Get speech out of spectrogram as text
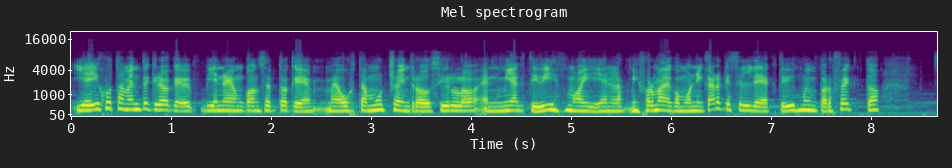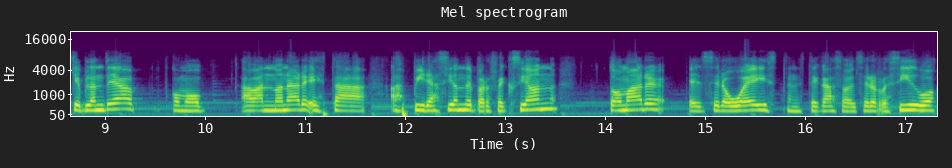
Y ahí justamente creo que viene un concepto que me gusta mucho introducirlo en mi activismo y en mi forma de comunicar, que es el de activismo imperfecto, que plantea como abandonar esta aspiración de perfección, tomar el cero waste, en este caso el cero residuo,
